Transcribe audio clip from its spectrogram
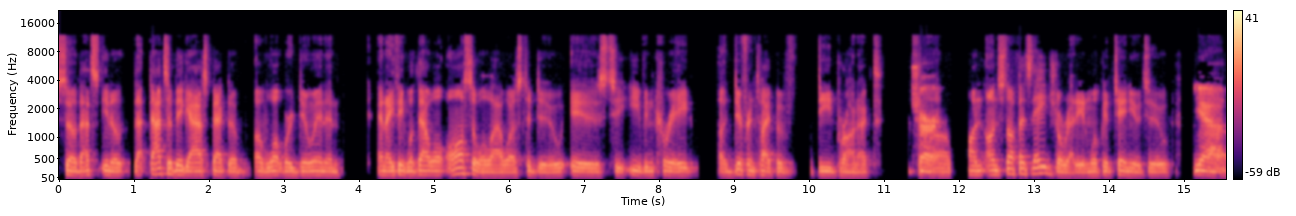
so that's you know that that's a big aspect of of what we're doing and and i think what that will also allow us to do is to even create a different type of deed product Sure. uh, on on stuff that's aged already and we'll continue to yeah. uh,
